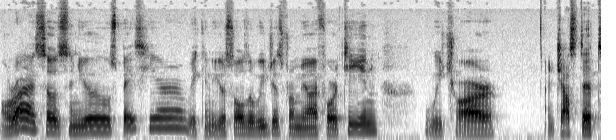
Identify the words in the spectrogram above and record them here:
Alright, so it's a new space here. We can use all the widgets from UI 14, which are adjusted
